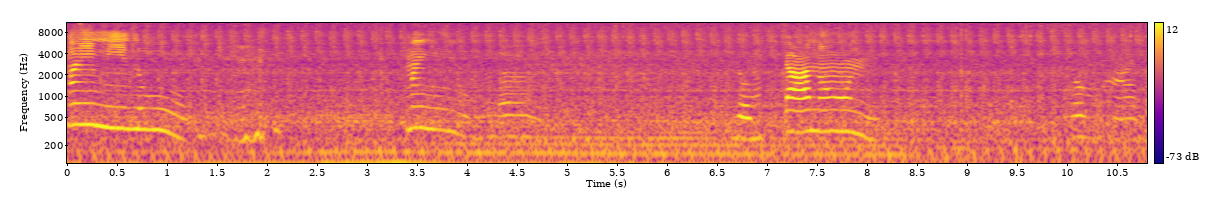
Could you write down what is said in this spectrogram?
ไม่มีรูไม่มีหลุมเลยหลุมตานอนหลุมหายไป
